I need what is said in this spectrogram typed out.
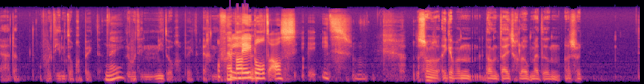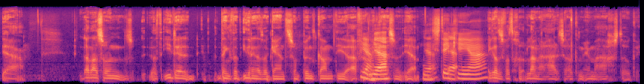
ja, dat wordt hier niet opgepikt. nee? Dat wordt hier niet opgepikt, echt niet. Of gelabeld als iets... Soms, ik heb een, dan een tijdje gelopen met een, een soort, ja, dan had zo'n, dat iedereen, ik denk dat iedereen dat wel kent, zo'n puntkamp die afro Ja. ja. Ja. ja. Ja, die steek je ja. haar. Ik had dus wat langer haar, dus had ik hem in mijn haar gestoken.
